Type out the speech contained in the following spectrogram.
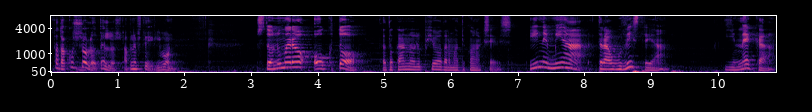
θα το ακούσεις όλο. Τέλος. Απνευστεί. Λοιπόν. Στο νούμερο 8, θα το κάνω λίγο πιο δραματικό να ξέρεις. Είναι μια τραγουδίστρια, γυναίκα,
